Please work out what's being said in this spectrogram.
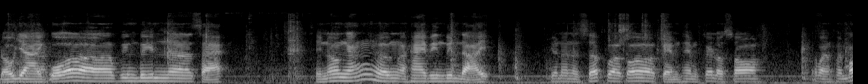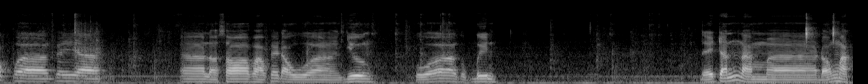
Độ dài của ờ, viên pin ờ, sạc thì nó ngắn hơn là hai viên pin đại. Cho nên là shop ờ, có kèm thêm một cái lò xo. Các bạn phải móc cái lò xo vào cái đầu dương của cục pin để tránh làm đoạn mạch.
